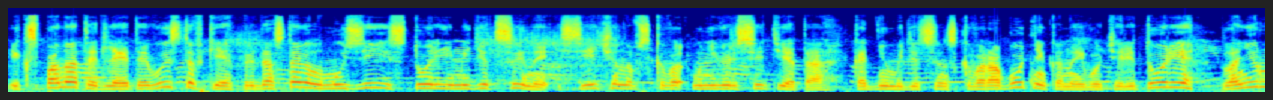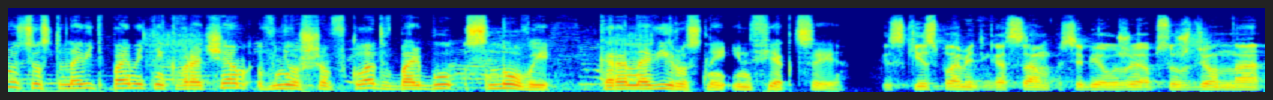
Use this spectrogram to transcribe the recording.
Экспонаты для этой выставки предоставил Музей истории медицины Сеченовского университета. Ко Дню медицинского работника на его территории планируется установить памятник врачам, внесшим вклад в борьбу с новой коронавирусной инфекцией. Эскиз памятника сам по себе уже обсужден на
